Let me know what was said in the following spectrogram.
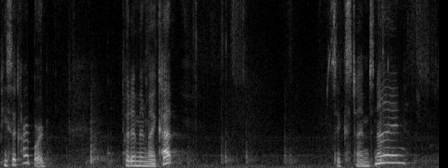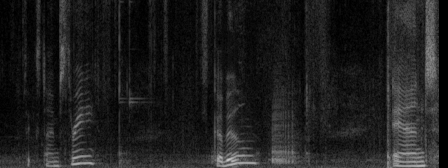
piece of cardboard. Put them in my cup. Six times nine, six times three, kaboom. And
